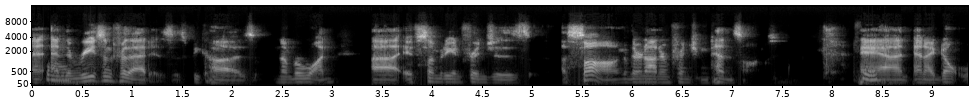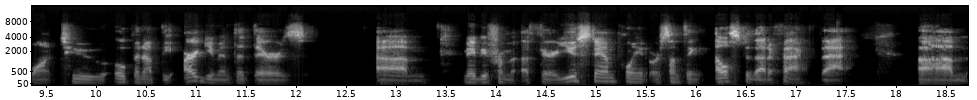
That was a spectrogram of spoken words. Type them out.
And, and the reason for that is is because number one, uh, if somebody infringes a song, they're not infringing ten songs. True. and and I don't want to open up the argument that there's um, maybe from a fair use standpoint or something else to that effect that um,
